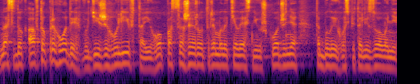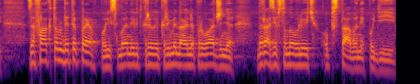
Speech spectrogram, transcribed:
Внаслідок автопригоди водій Жигулів та його пасажири отримали тілесні ушкодження та були госпіталізовані. За фактом ДТП полісмени відкрили кримінальне провадження. Наразі встановлюють обставини події.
